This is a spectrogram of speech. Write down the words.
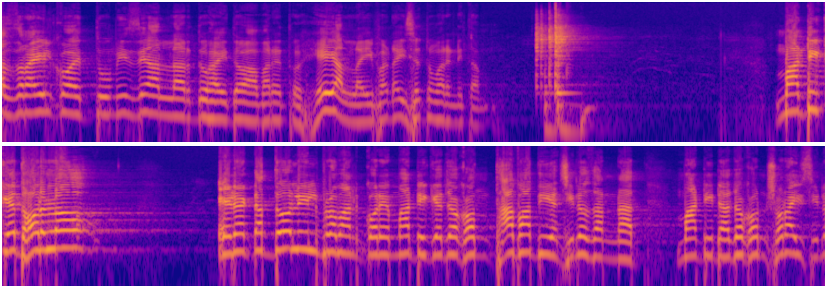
আজরাইল কয়, তুমি যে আল্লাহর দোহাই দাও আমারে তো হে আল্লাহ ফাটাইছে তোমারে নিতাম। মাটিকে ধরলো এটা একটা দলিল প্রমাণ করে, মাটিকে যখন থাপা দিয়েছিল জান্নাত, মাটিটা যখন সরাইছিল,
